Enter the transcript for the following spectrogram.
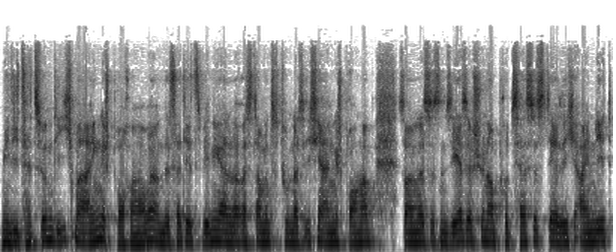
Meditation, die ich mal eingesprochen habe. Und das hat jetzt weniger was damit zu tun, dass ich sie eingesprochen habe, sondern dass es ein sehr, sehr schöner Prozess ist, der dich einlädt,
